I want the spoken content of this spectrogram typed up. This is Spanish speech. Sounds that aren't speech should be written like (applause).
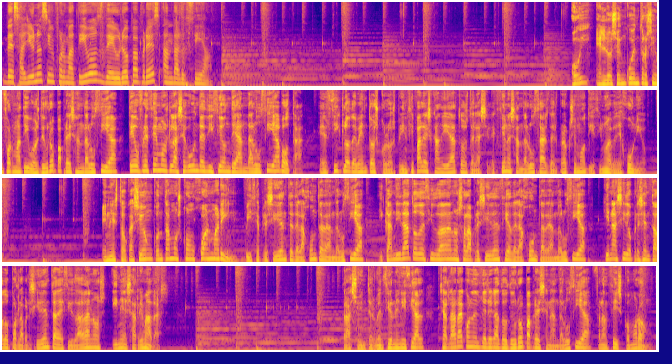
Desayunos informativos de Europa Press Andalucía. Hoy, en los encuentros informativos de Europa Press Andalucía, te ofrecemos la segunda edición de Andalucía Vota, el ciclo de eventos con los principales candidatos de las elecciones andaluzas del próximo 19 de junio. En esta ocasión contamos con Juan Marín, vicepresidente de la Junta de Andalucía y candidato de Ciudadanos a la presidencia de la Junta de Andalucía, quien ha sido presentado por la presidenta de Ciudadanos, Inés Arrimadas. Tras su intervención inicial, charlará con el delegado de Europa Press en Andalucía, Francisco Morón.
